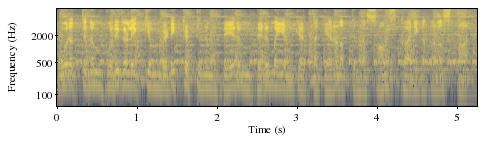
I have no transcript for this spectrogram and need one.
പൂരത്തിനും പുലികളിക്കും വെടിക്കെട്ടിനും പേരും പെരുമയും കേട്ട കേരളത്തിന്റെ സാംസ്കാരിക തലസ്ഥാനം.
